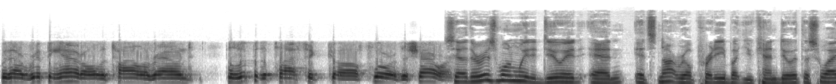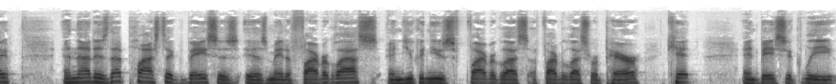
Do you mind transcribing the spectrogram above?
without ripping out all the tile around the lip of the plastic uh, floor of the shower. So there is one way to do it, and it's not real pretty, but you can do it this way. And that is that plastic base is, is made of fiberglass, and you can use fiberglass a fiberglass repair kit, and basically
